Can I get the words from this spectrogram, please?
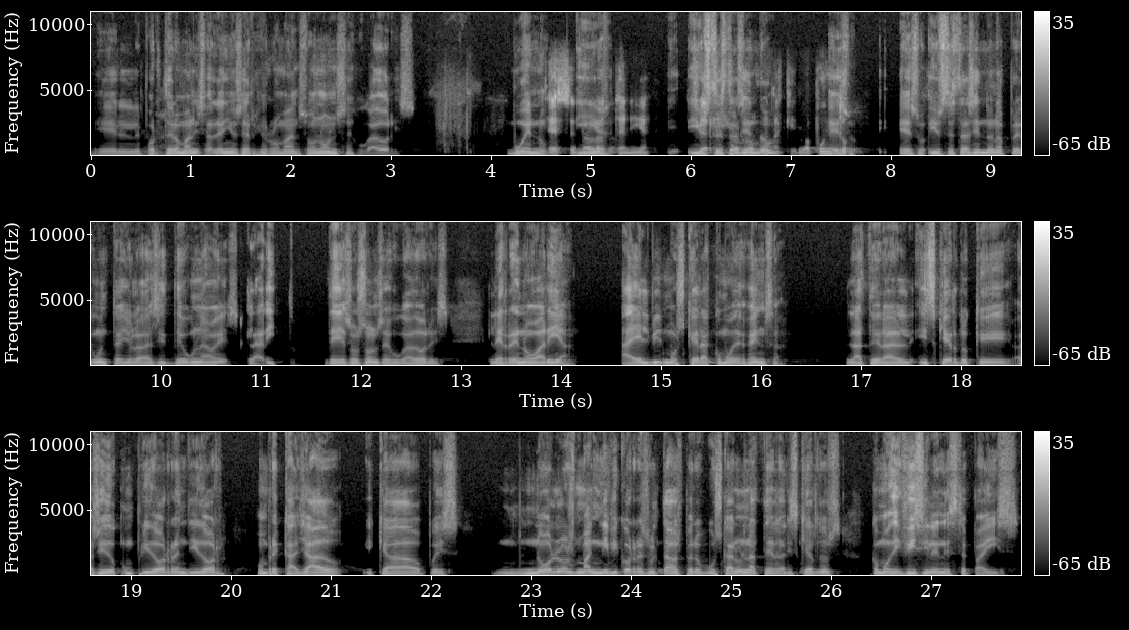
el portero manizaleño Sergio Román, son 11 jugadores. Bueno, Ese no y, lo tenía. y usted está haciendo Román, aquí lo apunto. eso, eso, y usted está haciendo una pregunta, yo la voy a decir de una vez, clarito, de esos 11 jugadores, le renovaría a Elvis Mosquera como defensa, lateral izquierdo que ha sido cumplidor, rendidor, hombre callado y que ha dado pues no los magníficos resultados, pero buscar un lateral izquierdo es como difícil en este país.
